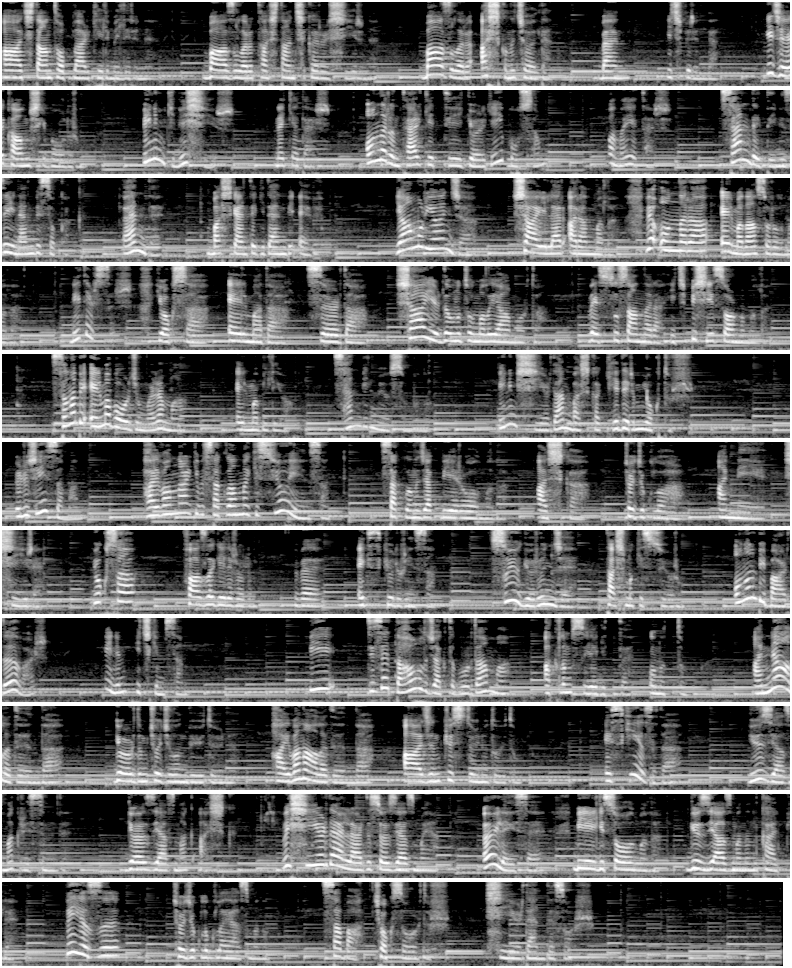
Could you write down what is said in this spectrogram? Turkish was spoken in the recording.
ağaçtan toplar kelimelerini, bazıları taştan çıkarır şiirini, bazıları aşkını çölden. Ben hiçbirinden. Geceye kalmış gibi olurum. Benimki ne şiir, ne keder. Onların terk ettiği gölgeyi bulsam bana yeter. Sen de denize inen bir sokak, ben de başkente giden bir ev. Yağmur yağınca şairler aranmalı ve onlara elmadan sorulmalı. Nedir sır? Yoksa elmada, sırda, şairde unutulmalı yağmurda ve susanlara hiçbir şey sormamalı. Sana bir elma borcum var ama elma biliyor. Sen bilmiyorsun bunu. Benim şiirden başka kederim yoktur. Öleceği zaman hayvanlar gibi saklanmak istiyor ya insan. Saklanacak bir yeri olmalı. Aşka, çocukluğa, anneye, şiire. Yoksa fazla gelir ölüm ve eksik ölür insan. Suyu görünce taşmak istiyorum. Onun bir bardağı var. Benim hiç kimsem. Bir dize daha olacaktı burada ama aklım suya gitti. Unuttum. Anne ağladığında gördüm çocuğun büyüdüğünü. Hayvan ağladığında ağacın küstüğünü duydum. Eski yazıda yüz yazmak resimdi. Göz yazmak aşk. Ve şiir derlerdi söz yazmaya. Öyleyse bir ilgisi olmalı. Güz yazmanın kalple. Ve yazı çocuklukla yazmanın. Sabah çok zordur. Şiirden de zor.''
